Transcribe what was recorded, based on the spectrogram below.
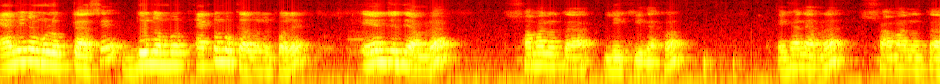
অ্যামিনো মূলকটা আছে, দুই নম্বর, এক নম্বর কার্বনের পরে। এর যদি আমরা সমানতা লিখি, দেখো, এখানে আমরা সমানতা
